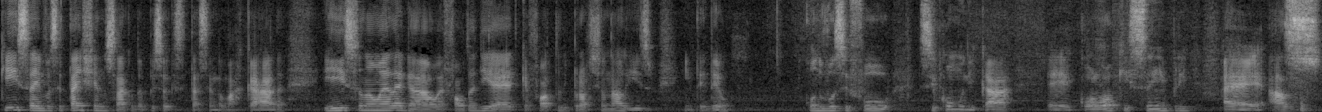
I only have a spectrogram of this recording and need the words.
que isso aí você está enchendo o saco da pessoa que você está sendo marcada, e isso não é legal, é falta de ética, é falta de profissionalismo, entendeu? Quando você for se comunicar, é, coloque sempre é, as,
